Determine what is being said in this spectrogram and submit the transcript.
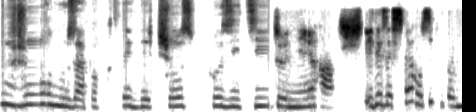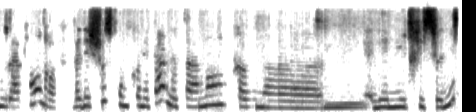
toujours nous apporter des choses positives, tenir, et des experts aussi qui peuvent nous apprendre bah, des choses qu'on ne connaît pas, notamment comme euh, les nutritionnistes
